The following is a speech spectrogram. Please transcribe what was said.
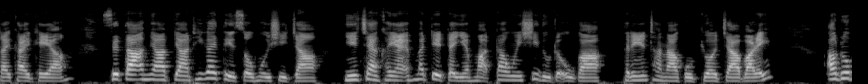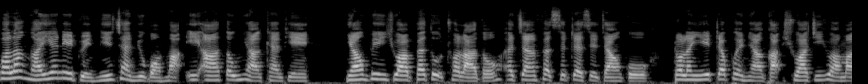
တိုက်ခိုက်ခဲ့ရာစစ်သားအများပြားထိခိုက်ဒေဆုံးမှုရှိကြောင်းမြင်းချံခရိုင်အမှတ်1တရက်မှတာဝန်ရှိသူတို့ကသတင်းဌာနကိုပြောကြားပါတယ်။အော်တိုဘာလ9ရက်နေ့တွင်မြင်းချံမြို့ပေါ်မှအင်အား300ခန့်ဖြင့်ညောင်ပင်ရွာဘက်သို့ထွက်လာသောအကြမ်းဖက်စစ်တပ်စစ်ကြောင်းကိုတော်လန်ရေးတပ်ဖွဲ့များကရွာကြီးရွာမှ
